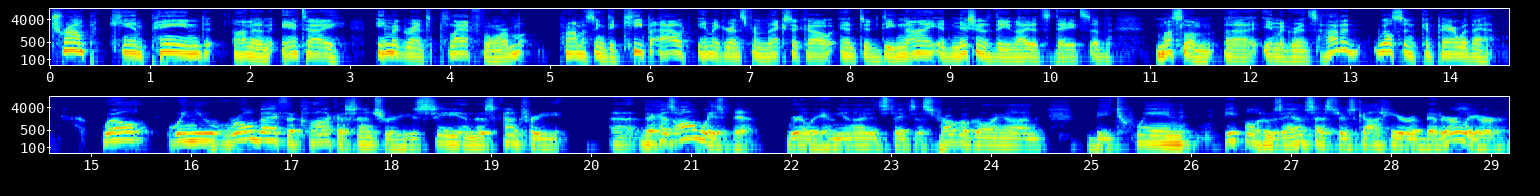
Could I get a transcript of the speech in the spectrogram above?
Trump campaigned on an anti-immigrant platform promising to keep out immigrants from Mexico and to deny admission to the United States of Muslim uh, immigrants. How did Wilson compare with that? Well, when you roll back the clock a century, you see in this country, uh, there has always been, really, in the United States, a struggle going on between people whose ancestors got here a bit earlier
